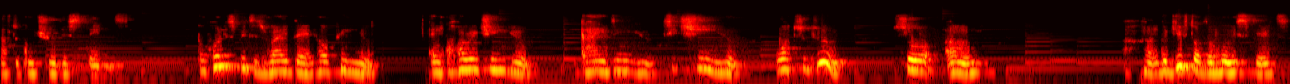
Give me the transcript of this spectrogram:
have to go through these things. The Holy Spirit is right there helping you, encouraging you, guiding you, teaching you what to do. So, um, the gift of the Holy Spirit.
